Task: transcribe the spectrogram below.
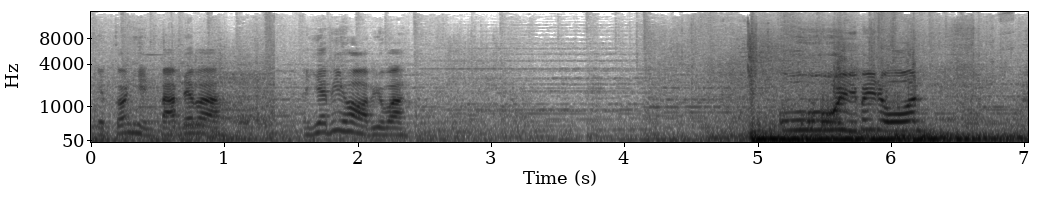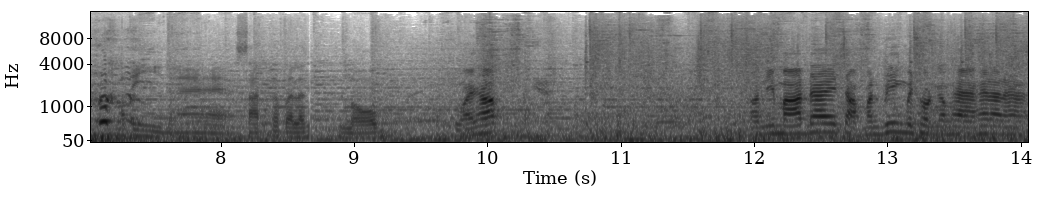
เก็บก้อนหินแป๊บได้ป่ะไอ้เหี้ยพี่หอบอยู่ว่ะโอ้ย ไม่โดน นี่แน่ซัดเข้าไปแล้วล้มสวยครับ ตอนนี้มาร์ทได้จับมันวิ่งไปชนกำแพงให้แล้วนะฮะ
